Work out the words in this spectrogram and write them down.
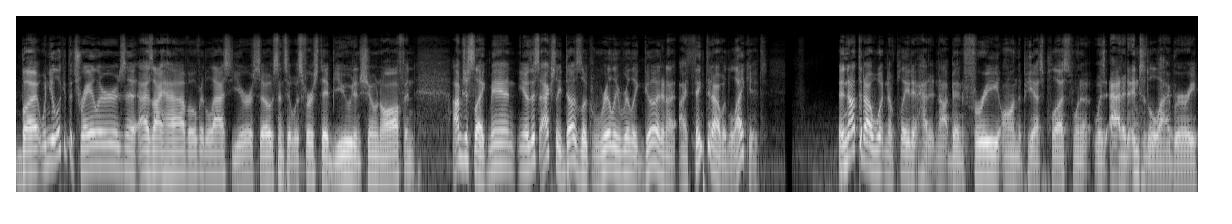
But when you look at the trailers, uh, as I have over the last year or so since it was first debuted and shown off, and I'm just like, man, you know, this actually does look really, really good, and I, I think that I would like it. And not that I wouldn't have played it had it not been free on the PS Plus when it was added into the library.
